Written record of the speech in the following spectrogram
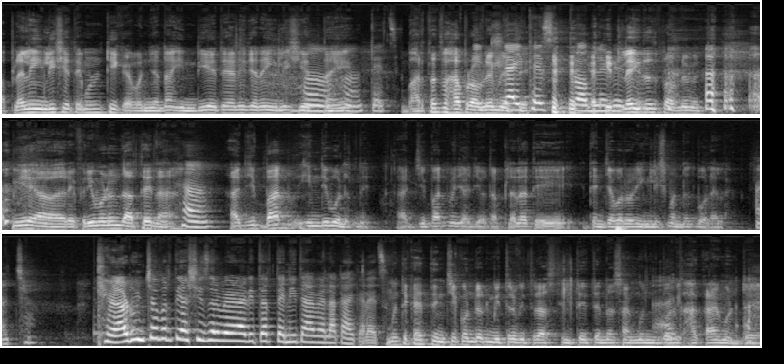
आपल्याला इंग्लिश येते म्हणून ठीक आहे पण ज्यांना हिंदी येते आणि ज्यांना इंग्लिश येत नाही. भारतात हा प्रॉब्लेम इथल्या येते. इथेच प्रॉब्लेम येतो. मी रेफरी म्हणून जातोय ना. अजिबात हिंदी बोलत नाहीत. अजिबात म्हणजे अजिबात आपल्याला ते त्यांच्याबरोबर इंग्लिशमधनंच बोलायला. अच्छा. खेळाडूंच्या वरती अशी जर वेळ आली तर त्यांनी त्यावेळेला काय करायचं? मग ते काय त्यांचे कोणतरी मित्र मित्र असतील ते त्यांना सांगून बघ हा काय म्हणतोय.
